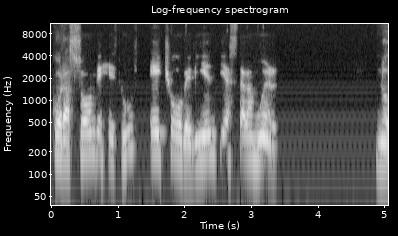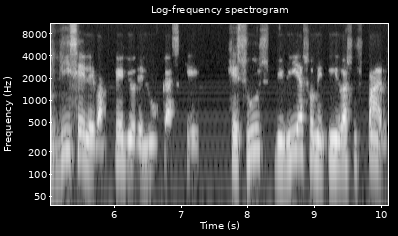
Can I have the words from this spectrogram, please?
Corazón de Jesús hecho obediente hasta la muerte. Nos dice el Evangelio de Lucas que Jesús vivía sometido a sus padres.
